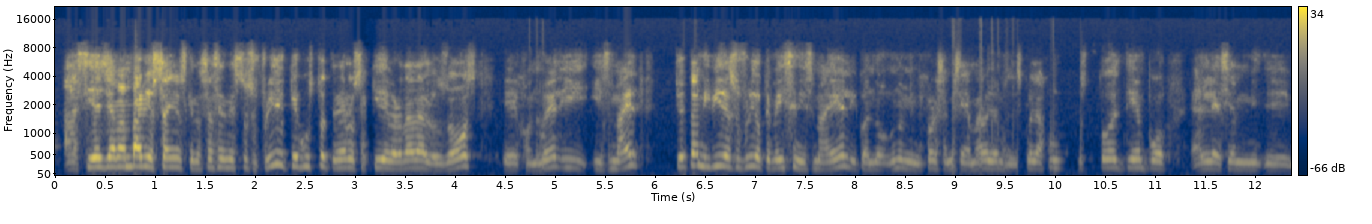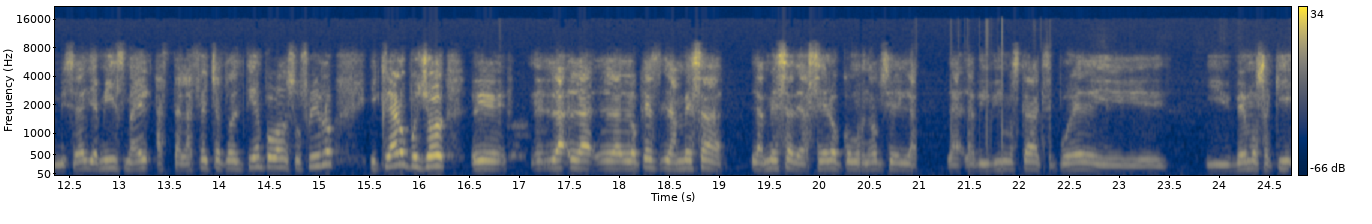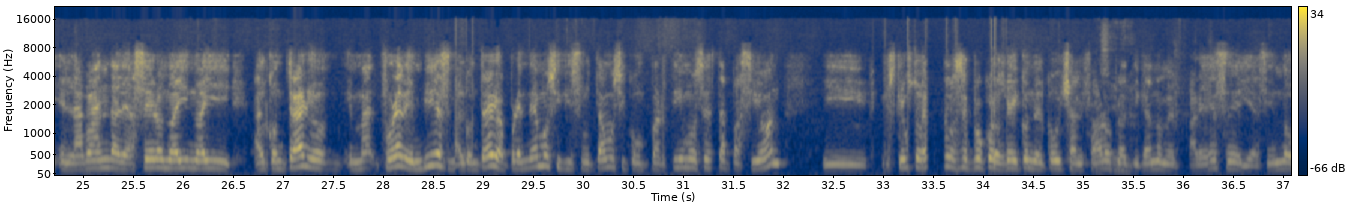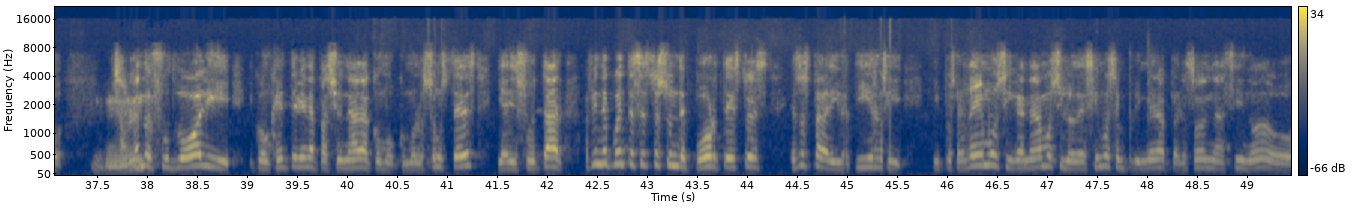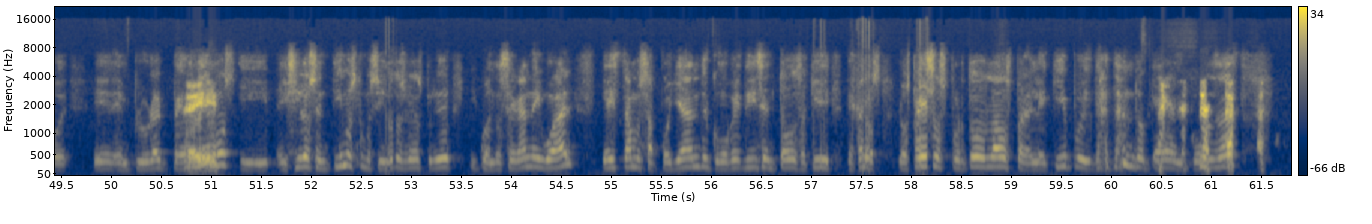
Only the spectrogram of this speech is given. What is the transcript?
Así es, ya van varios años que nos hacen esto sufrido y qué gusto tenerlos aquí de verdad a los dos, eh, Juan Manuel y Ismael. Yo toda mi vida he sufrido que me dicen Ismael y cuando uno de mis mejores amigos se llamaba, íbamos a la escuela juntos todo el tiempo, a él le decían eh, Misael y a mí Ismael, hasta la fecha todo el tiempo vamos a sufrirlo. Y claro, pues yo, eh, lo que es la mesa, la mesa de acero, como no, pues, la, la, vivimos cada que se puede y, y, vemos aquí en la banda de acero, no hay, no hay, al contrario, fuera de envidias, al contrario, aprendemos y disfrutamos y compartimos esta pasión y es que gusto verlos. Hace poco los veí con el coach Alfaro platicando, me parece, y haciendo, pues, hablando de fútbol y, con gente bien apasionada como, como lo son ustedes y a disfrutar. A fin de cuentas, esto es un deporte, esto es, esto es para divertirnos y, y pues perdemos y ganamos y lo decimos en primera persona, así, ¿no? O, eh, en plural, perdemos y, y sí lo sentimos como si nosotros hubiéramos perdido y cuando se gana igual, y ahí estamos apoyando y como dicen todos aquí, dejando los, los pesos por todos lados para el equipo y tratando que hagan cosas.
